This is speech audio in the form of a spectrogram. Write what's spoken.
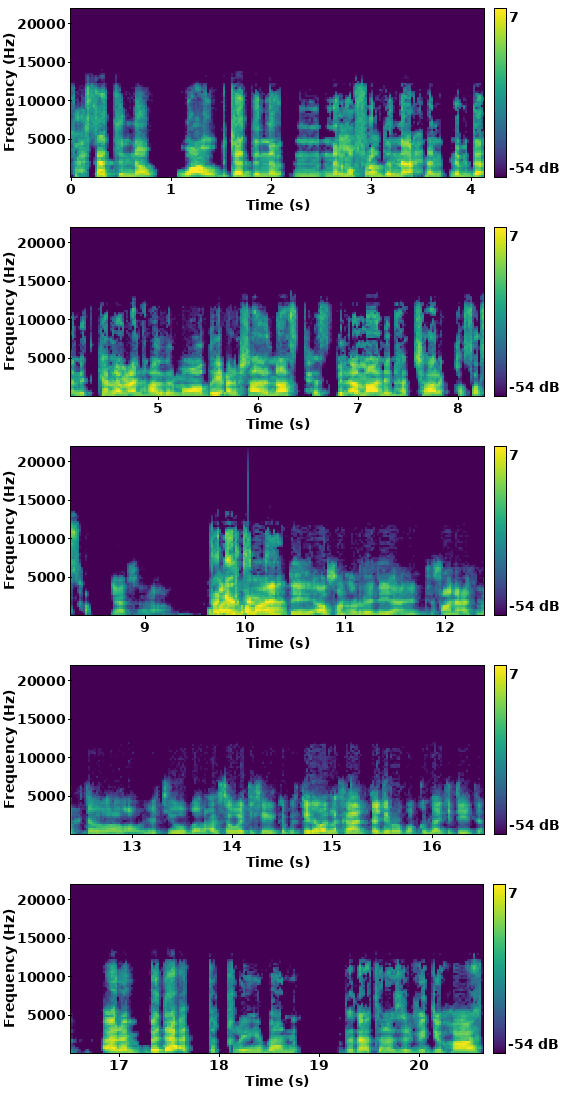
فحسيت إنه wow بجد إن, إن المفروض إن إحنا نبدأ نتكلم عن هذه المواضيع علشان الناس تحس بالأمان إنها تشارك قصصها. يا سلام. وهل والله انت أصلا already يعني انت صانعة محتوى أو YouTuber هل سويتي شيء قبل كذا ولا كانت تجربة كلها جديدة؟ أنا بدأت تقريبا بدأت أنزل فيديوهات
